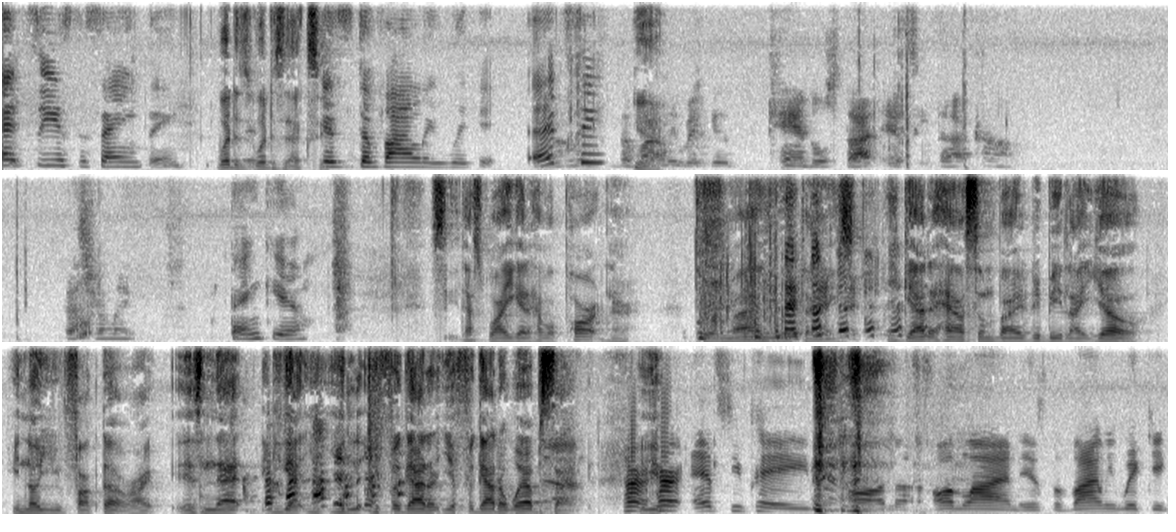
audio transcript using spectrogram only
Etsy, it's the same thing. what is what is Etsy? It's Divinely Wicked. Etsy? Yeah. Candles.etsy.com. That's your link. Thank you. See, that's why you gotta have a partner to remind you of things. You gotta have somebody to be like, "Yo, you know you fucked up, right? Isn't that you got you, you forgot a, you forgot a website? Her, You- her Etsy page on uh, online is divinely wicked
